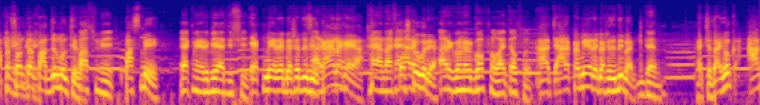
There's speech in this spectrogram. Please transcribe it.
আপনার সন্তান। পাঁচজন বলছিল? পাঁচ মেয়ে। পাঁচ মেয়ে? এক মেয়ের বিয়া দিছি। এক মেয়ের ব্যবসা আরেক- কায়া না খায়? না খায়। কষ্ট করে আরেকজনের গপ সবাইতে আছে আচ্ছা আরেকটা মেয়ের ব্যবসা দিবেন? দেন। আচ্ছা যাই হোক আর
